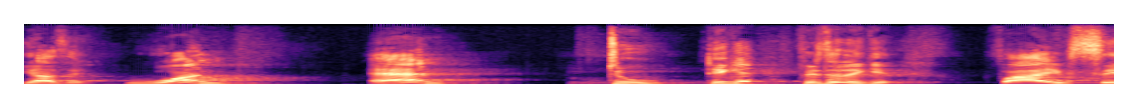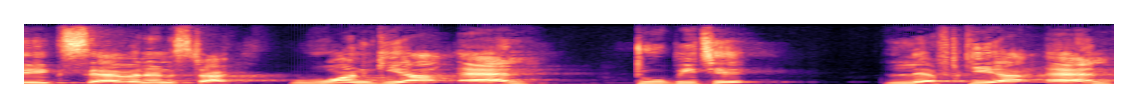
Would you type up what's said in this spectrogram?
यहाँ से वन एंड टू ठीक है? फिर से देखिए five, six, seven and start one किया एंड टू पीछे लेफ़्ट किया एंड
